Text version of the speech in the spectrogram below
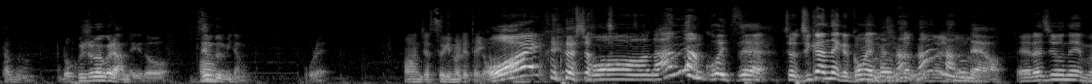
多分60話ぐらいあるんだけど全部見たもん、俺あじゃあ次のレターいこおい！もうなんなんこいつ。うちょ時間ないからごめんごめん。ななんなんだよ。えーラジオネーム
